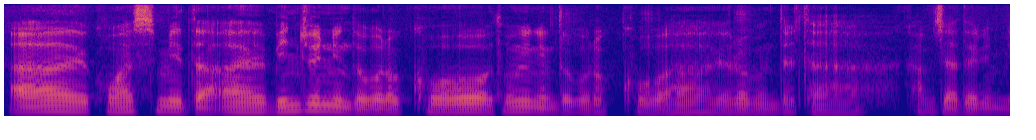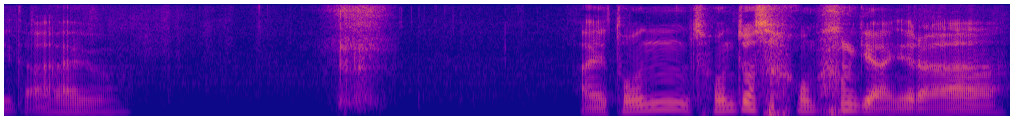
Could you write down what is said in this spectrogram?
아, 고맙습니다. 아, 민주님도 그렇고, 동희님도 그렇고, 아, 여러분들 다 감사드립니다. 아유. 아니, 돈, 돈 줘서 고마운 게 아니라,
